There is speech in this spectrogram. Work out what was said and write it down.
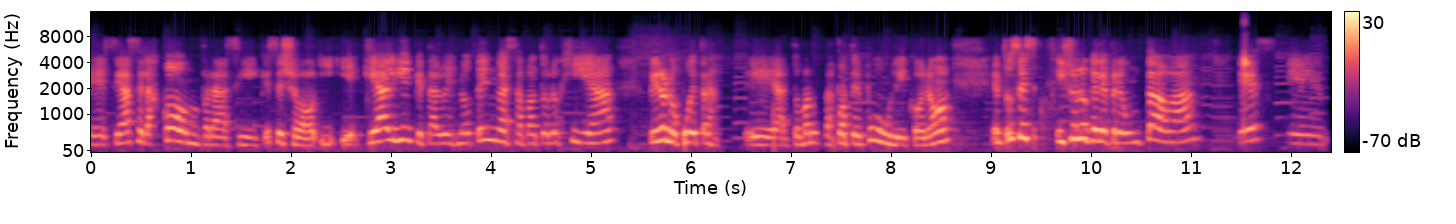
eh, se hace las compras y qué sé yo, y, que alguien que tal vez no tenga esa patología, pero no puede eh, tomar un transporte público, ¿no? Entonces, y yo lo que le preguntaba es, eh,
